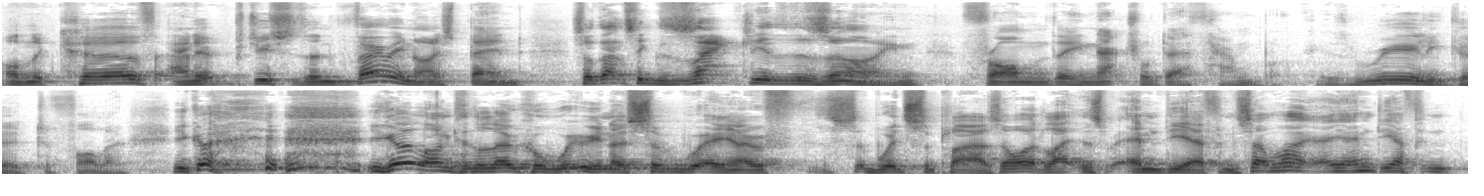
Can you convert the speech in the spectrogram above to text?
on the curve, and it produces a very nice bend. So that's exactly the design from the Natural Death Handbook. It was really good to follow. You go, you go along to the local, you know, some, you know, wood suppliers. Oh, I'd like this MDF, and so well, MDF, and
